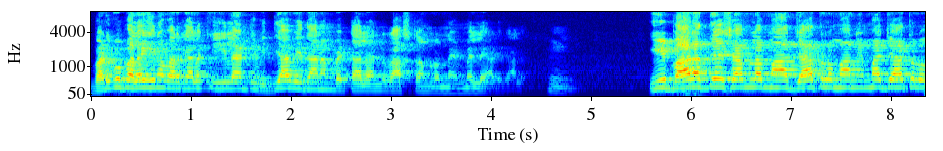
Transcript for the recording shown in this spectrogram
బడుగు బలహీన వర్గాలకు ఇలాంటి విద్యా విధానం పెట్టాలని రాష్ట్రంలో ఉన్న ఎమ్మెల్యే అడగాలి. ఈ భారతదేశంలో మా జాతులు మా నిమ్మ జాతులు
